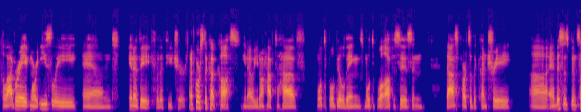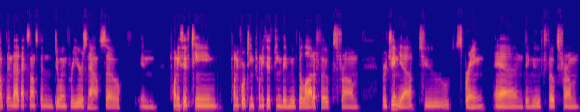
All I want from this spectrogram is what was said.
collaborate more easily and innovate for the future. And of course, to cut costs. You know, you don't have to have multiple buildings, multiple offices in vast parts of the country. Uh, and this has been something that Exxon's been doing for years now. So in 2015, 2014, 2015, they moved a lot of folks from Virginia to Spring, and they moved folks from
